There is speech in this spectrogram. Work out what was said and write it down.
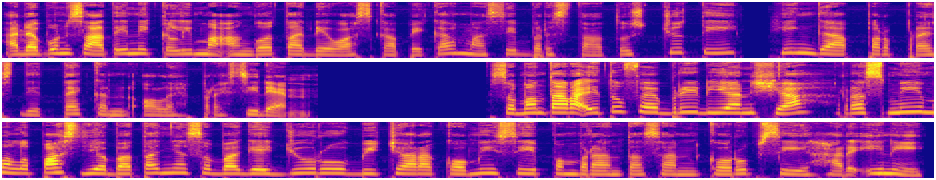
Adapun saat ini kelima anggota Dewas KPK masih berstatus cuti hingga Perpres diteken oleh Presiden. Sementara itu Febri Diansyah resmi melepas jabatannya sebagai juru bicara Komisi Pemberantasan Korupsi hari ini.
